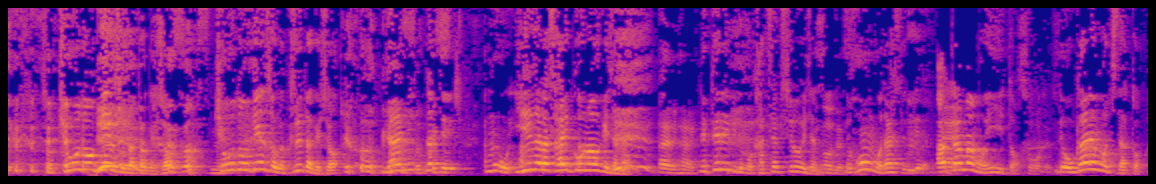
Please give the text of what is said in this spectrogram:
その共同幻想だったわけでしょ。ね。共同幻想が崩れたわけでしょ。何だってもう家柄最高なわけじゃない。はいはい。でテレビでも活躍してるわけじゃないそうですね。本も出してで頭もいいと、そうでお金持ちだと。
